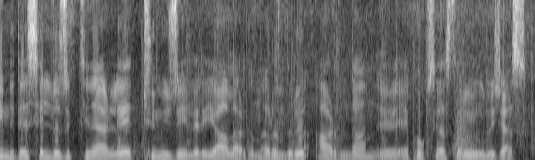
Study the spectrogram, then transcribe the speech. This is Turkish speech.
Şimdi de selülozik tinerle tüm yüzeyleri yağlardan arındırıp ardından e, epoksi astarı uygulayacağız.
